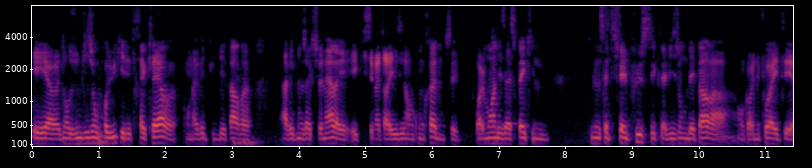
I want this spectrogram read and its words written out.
et euh, dans une vision produit qui était très claire, euh, qu'on avait depuis le départ euh, avec nos actionnaires et, qui s'est matérialisée dans le concret. Donc c'est probablement un des aspects qui nous, qui satisfait le plus, c'est que la vision de départ a encore une fois été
